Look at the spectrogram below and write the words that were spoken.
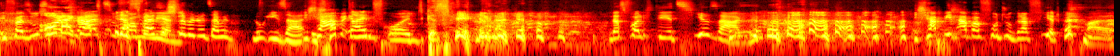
Ich versuch's Oh mein neutral Gott, zu das wäre formulieren. so schlimm, wenn du Luisa, ich, Ich habe in- deinen Freund gesehen. Das wollte ich dir jetzt hier sagen. Ich habe ihn aber fotografiert. Guck mal.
